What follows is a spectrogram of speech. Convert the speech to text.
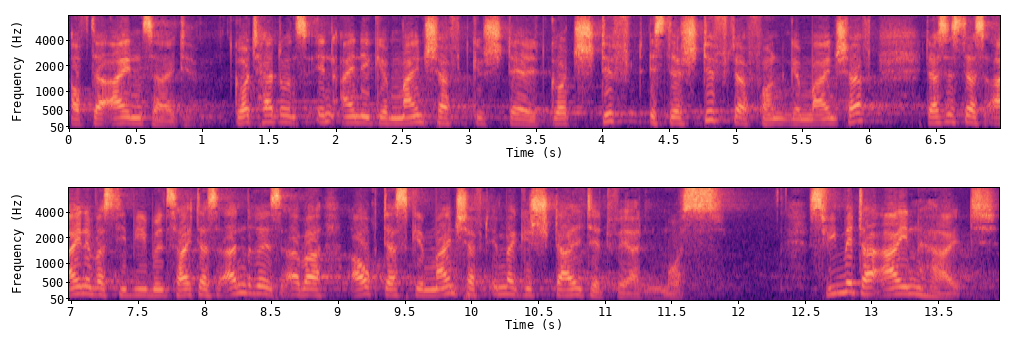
auf der einen Seite. Gott hat uns in eine Gemeinschaft gestellt. Gott stift, ist der Stifter von Gemeinschaft. Das ist das eine, was die Bibel zeigt. Das andere ist aber auch, dass Gemeinschaft immer gestaltet werden muss. Es ist wie mit der Einheit.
